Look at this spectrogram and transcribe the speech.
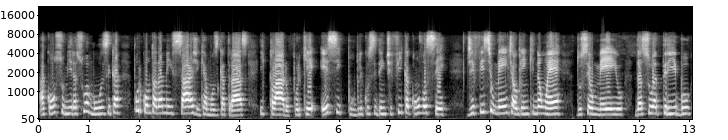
a consumir a sua música por conta da mensagem que a música traz. E claro, porque esse público se identifica com você. Dificilmente alguém que não é do seu meio, da sua tribo,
